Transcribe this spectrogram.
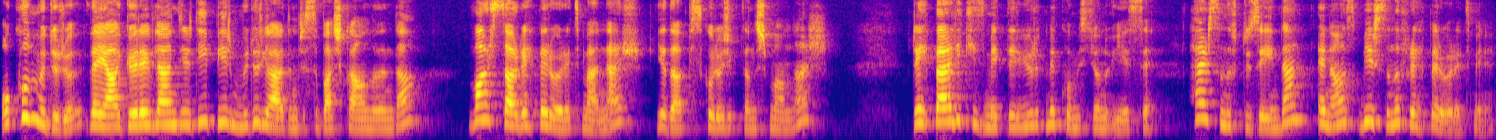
Okul müdürü veya görevlendirdiği bir müdür yardımcısı başkanlığında varsa rehber öğretmenler ya da psikolojik danışmanlar, rehberlik hizmetleri yürütme komisyonu üyesi her sınıf düzeyinden en az bir sınıf rehber öğretmeni.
